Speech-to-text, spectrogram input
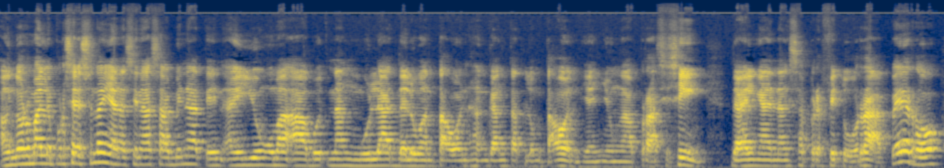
Ang normal na proseso na yan na sinasabi natin ay yung umaabot ng mula dalawang taon hanggang tatlong taon. Yan yung uh, processing dahil nga nang sa prefetura. Pero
